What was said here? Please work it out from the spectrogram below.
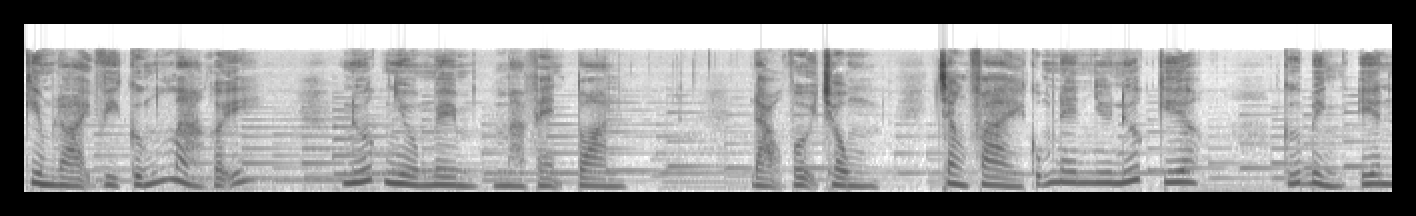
kim loại vì cứng mà gãy, nước nhiều mềm mà vẹn toàn. Đạo vợ chồng, chẳng phải cũng nên như nước kia, cứ bình yên,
